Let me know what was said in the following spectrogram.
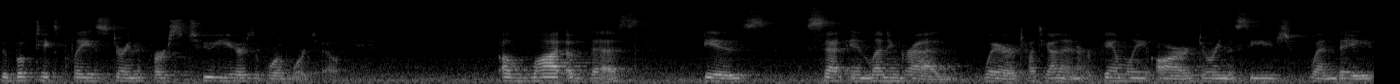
the book takes place during the first two years of World War II a lot of this is set in Leningrad, where Tatiana and her family are during the siege when they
